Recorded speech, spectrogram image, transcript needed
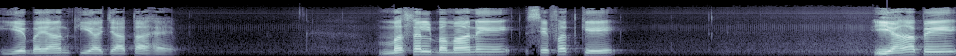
یہ بیان کیا جاتا ہے۔ مسل بمانے صفت کے یہاں پہ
